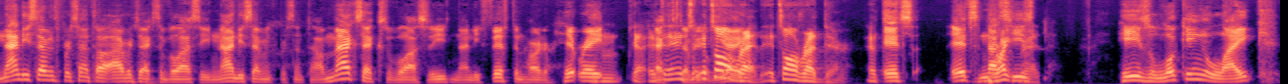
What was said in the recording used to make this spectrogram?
97th percentile average exit velocity, 97th percentile max exit velocity, 95th and harder hit rate. Mm-hmm. Yeah, it, it's, it's all red. It's all red there. It's it's, it's nuts. He's red. he's looking like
